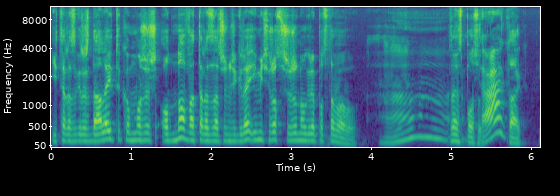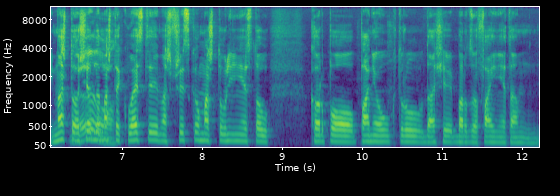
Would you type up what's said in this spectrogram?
i teraz grasz dalej, tylko możesz od nowa teraz zacząć grę i mieć rozszerzoną grę podstawową. A, W ten sposób. Tak? Tak. I masz to osiedle, masz te questy, masz wszystko, masz tą linię z tą korpo panią, którą da się bardzo fajnie tam...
